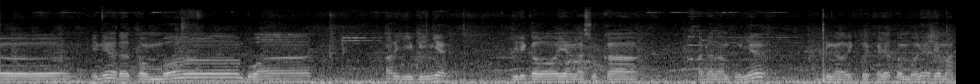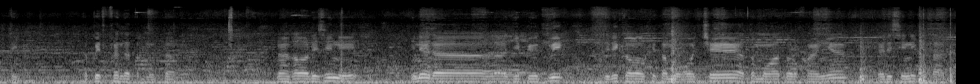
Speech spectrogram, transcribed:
eh, ini ada tombol buat RGB-nya. Jadi kalau yang nggak suka ada lampunya, tinggal klik aja tombolnya dia mati. Tapi fan tetap muter. Nah kalau di sini ini ada GPU tweak. Jadi kalau kita mau OC atau mau atur fan-nya dari sini kita ada.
